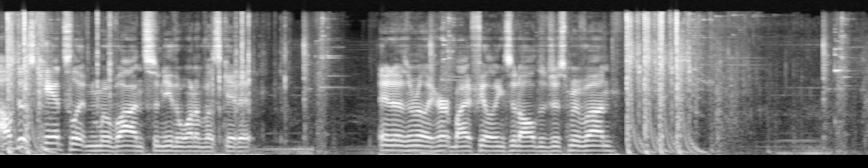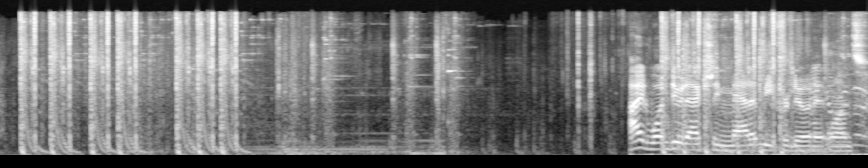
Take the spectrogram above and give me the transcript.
I'll just cancel it and move on so neither one of us get it. It doesn't really hurt my feelings at all to just move on. I had one dude actually mad at me for doing it once.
